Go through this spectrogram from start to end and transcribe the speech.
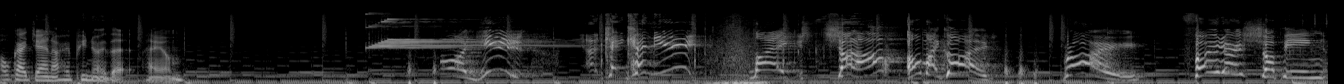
Okay, Jan, I hope you know that I am. Oh, you! Can, can you, like, shut up? Oh my god! Bro! Photoshopping.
